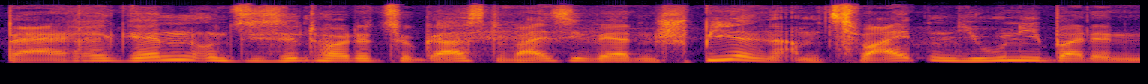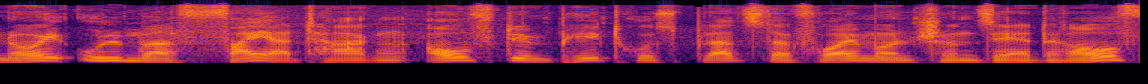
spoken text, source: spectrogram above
Bergen. Und sie sind heute zu Gast, weil sie werden spielen am 2. Juni bei den Neu-Ulmer Feiertagen auf dem Petrusplatz. Da freuen wir uns schon sehr drauf.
